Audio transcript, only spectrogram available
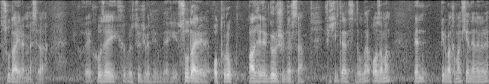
su dairem mesela, Kuzey Kıbrıs Türk Cumhuriyeti'ndeki su daireyle oturup bazı şeyler görüşürlerse, fikir teatisinde olurlar. O zaman ben bir bakıma kendilerine göre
